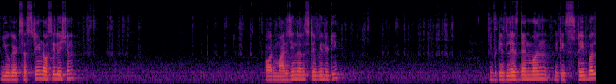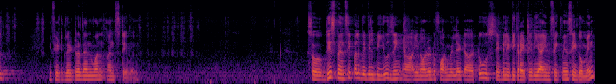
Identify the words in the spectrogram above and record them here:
you get sustained oscillation or marginal stability. If it is less than 1, it is stable. If it is greater than 1, unstable. So, this principle we will be using uh, in order to formulate uh, two stability criteria in frequency domain.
